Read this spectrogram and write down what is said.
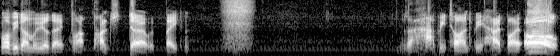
What have you done with your day? I punched dirt with bacon. It was a happy time to be had by. Oh!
